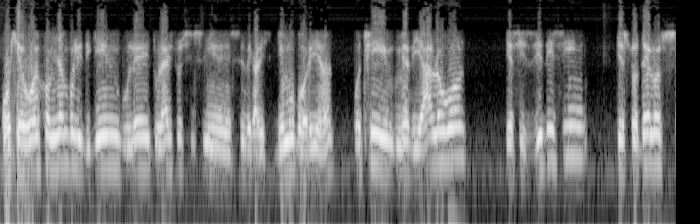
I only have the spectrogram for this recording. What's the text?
Όχι, εγώ έχω μια πολιτική που λέει τουλάχιστον στη συ- συνδικαλιστική μου πορεία ότι με διάλογο και συζήτηση και στο τέλος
